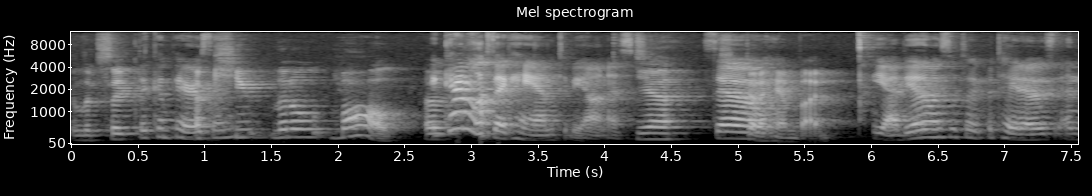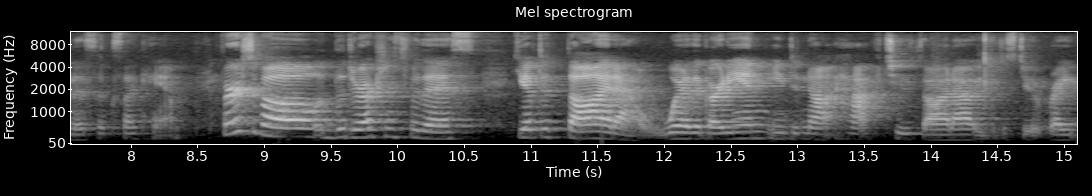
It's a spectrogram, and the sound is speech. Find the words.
It looks like The comparison. a comparison. cute little ball. It kind of looks like ham, to be honest. yeah. So- it's got a ham vibe. Yeah, the other ones look like potatoes, and this looks like ham. First of all, the directions for this, you have to thaw it out. Where the Gardein, you did not have to thaw it out. You can just do it right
